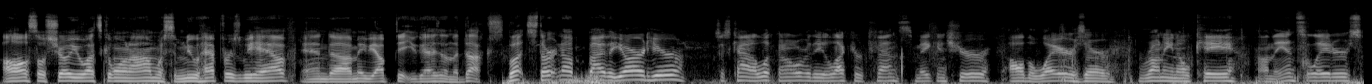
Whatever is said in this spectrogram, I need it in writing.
I'll also show you what's going on with some new heifers we have and uh, maybe update you guys on the ducks. But starting up by the yard here, just kind of looking over the electric fence making sure all the wires are running okay on the insulators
